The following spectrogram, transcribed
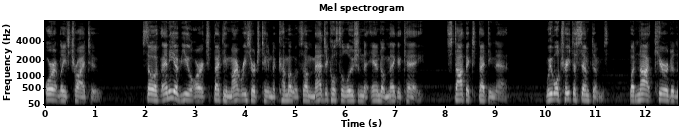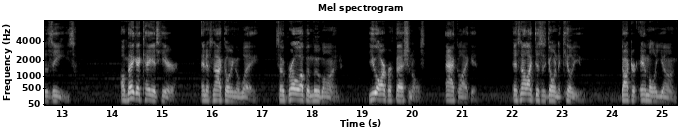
or at least try to. So if any of you are expecting my research team to come up with some magical solution to end Omega K, stop expecting that. We will treat the symptoms, but not cure the disease. Omega K is here, and it's not going away, so grow up and move on. You are professionals. Act like it. It's not like this is going to kill you. Dr. Emily Young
